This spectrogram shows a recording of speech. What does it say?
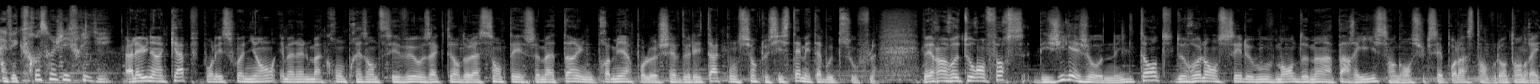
avec François Geffrier. À la une, un cap pour les soignants. Emmanuel Macron présente ses vœux aux acteurs de la santé ce matin. Une première pour le chef de l'État, conscient que le système est à bout de souffle. Vers un retour en force des Gilets jaunes. Il tente de relancer le mouvement demain à Paris, sans grand succès pour l'instant, vous l'entendrez.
